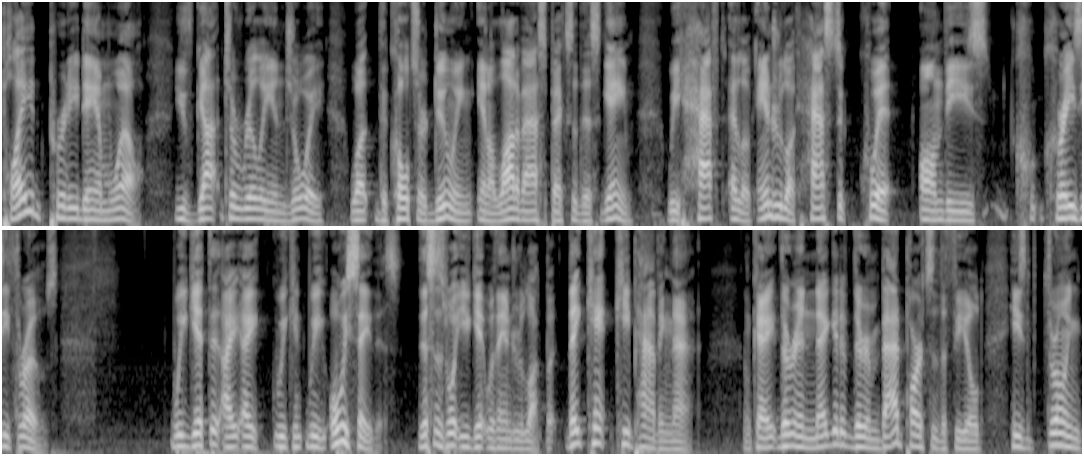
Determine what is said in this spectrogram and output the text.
played pretty damn well. You've got to really enjoy what the Colts are doing in a lot of aspects of this game. We have to look. Andrew Luck has to quit on these cr- crazy throws we get that I, I we can we always say this. This is what you get with Andrew Luck, but they can't keep having that. Okay, they're in negative. They're in bad parts of the field. He's throwing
